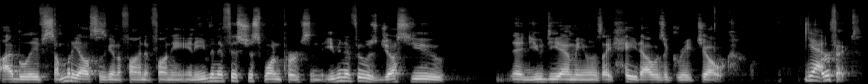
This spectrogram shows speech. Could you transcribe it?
I believe somebody else is going to find it funny. And even if it's just one person, even if it was just you, and you DM me and was like, hey, that was a great joke. yeah, Perfect.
